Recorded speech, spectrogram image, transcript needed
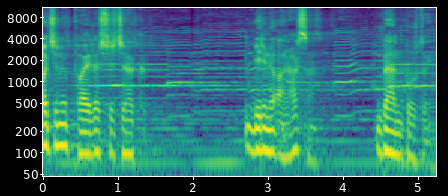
Acını paylaşacak birini ararsan ben buradayım.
